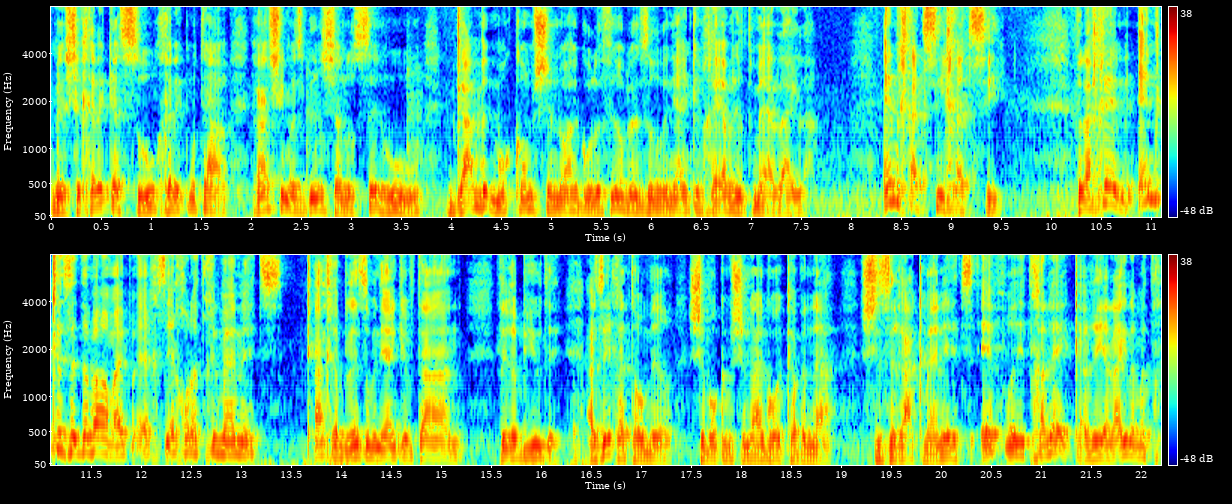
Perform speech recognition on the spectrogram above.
ושחלק אסור, חלק מותר. רש"י מסביר שהנושא הוא, גם במקום שנוהגו, לפי רבי אליעזר בן יענקל חייב להיות מהלילה. אין חצי חצי. ולכן אין כזה דבר, איך זה יכול להתחיל מהנץ? ככה בלזר בן יענקב טען לרבי יהודה. אז איך אתה אומר שמוקם שנהגו הכוונה שזה רק מהנץ? איפה זה יתחלק? הרי הלילה מתח...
